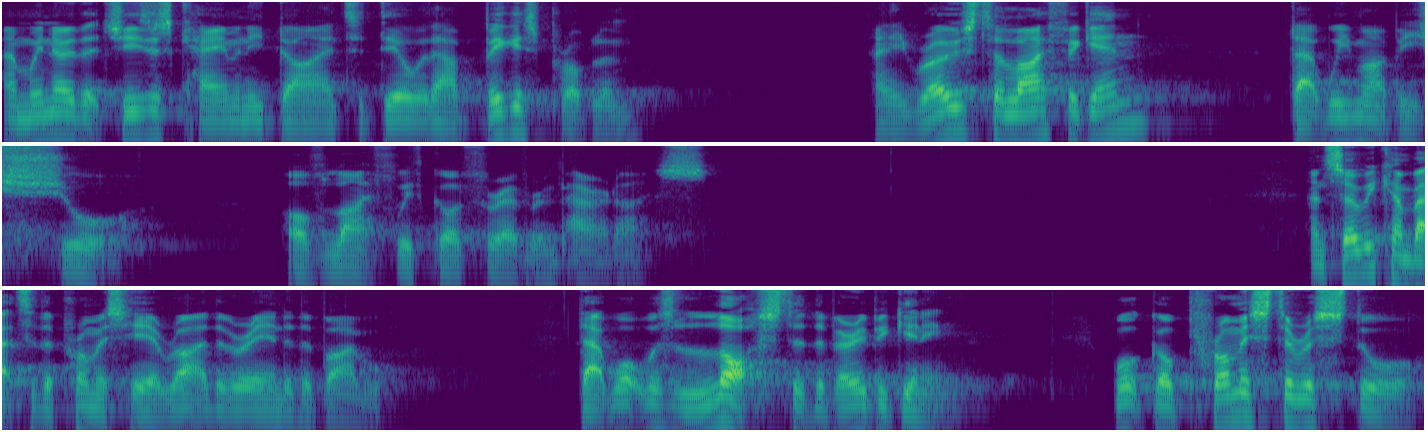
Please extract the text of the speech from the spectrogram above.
and we know that Jesus came and he died to deal with our biggest problem, and he rose to life again that we might be sure of life with God forever in paradise. And so we come back to the promise here, right at the very end of the Bible, that what was lost at the very beginning, what God promised to restore,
